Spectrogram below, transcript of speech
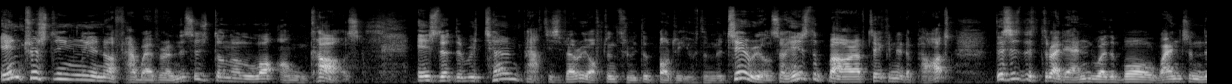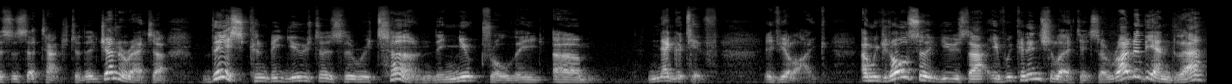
Interestingly enough however, and this is done a lot on cars, is that the return path is very often through the body of the material. So here's the bar, I've taken it apart. This is the thread end where the ball went and this is attached to the generator. This can be used as the return, the neutral, the um, negative, if you like. And we could also use that if we can insulate it. So right at the end there,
